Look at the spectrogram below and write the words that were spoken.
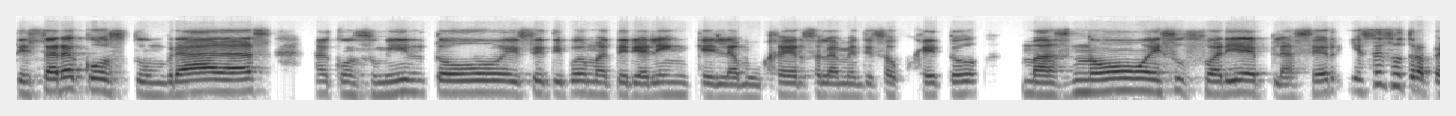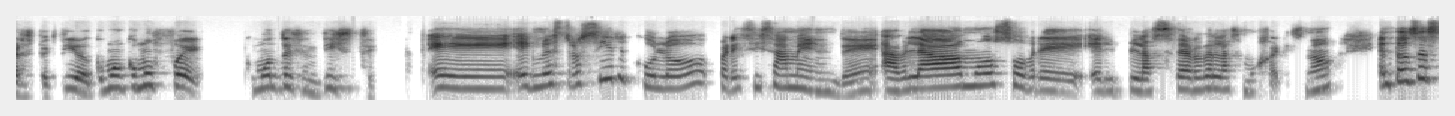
de estar acostumbradas a consumir todo ese tipo de material en que la mujer solamente es objeto, más no es usuaria de placer. Y esa es otra perspectiva. ¿Cómo, cómo fue? ¿Cómo te sentiste? Eh, en nuestro círculo, precisamente, hablábamos sobre el placer de las mujeres, ¿no? Entonces,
